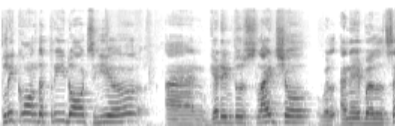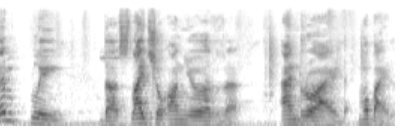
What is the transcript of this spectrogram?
click on the three dots here and get into slideshow will enable simply the slideshow on your uh, android mobile.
